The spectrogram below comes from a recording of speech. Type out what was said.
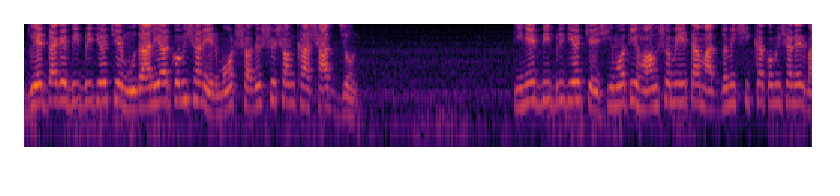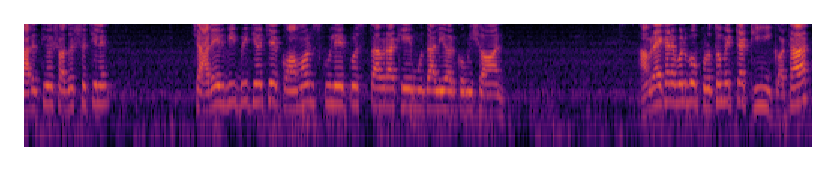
দুয়ের দাগের বিবৃতি হচ্ছে, মুদালিয়ার কমিশনের মোট সদস্য সংখ্যা সাতজন তিনের বিবৃতি হচ্ছে, শ্রীমতী হংস মেহতা মাধ্যমিক শিক্ষা কমিশনের ভারতীয় সদস্য ছিলেন। চারের বিবৃতি হচ্ছে, কমন স্কুলের প্রস্তাব রাখে মুদালিয়র কমিশন। আমরা এখানে বলব, প্রথমেরটা ঠিক, অর্থাৎ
